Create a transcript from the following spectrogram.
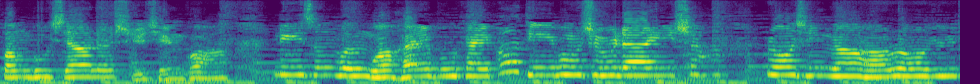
放不下的是牵挂。你曾问我害不害怕，抵不住那一刹。若晴啊若雨，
